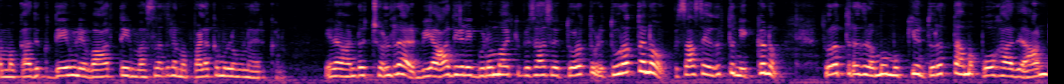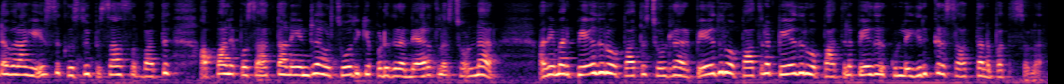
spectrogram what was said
நமக்கு அதுக்கு தேவனுடைய வார்த்தையின் வசனத்தில் நம்ம பழக்கமுள்ளவங்களாக இருக்கணும். ஏன்னா ஆண்டு சொல்கிறார் வியாதிகளை குணமாக்கி பிசாசை துரத்து துரத்தணும். பிசாசை எதிர்த்து நிற்கணும் துரத்துறது ரொம்ப முக்கியம். துரத்தாமல் போகாது. ஆண்டவராக இயேசு கிறிஸ்து பிசாசை பார்த்து அப்பால் இப்போ சாத்தானே என்று அவர் சோதிக்கப்படுகிற நேரத்தில் சொன்னார். அதே மாதிரி பேதுருவை பார்த்து சொல்கிறார் பேதுருவை பார்த்துல பேதுருவை பார்த்துல பேதுருக்குள்ளே இருக்கிற சாத்தானை பார்த்து சொன்னார்.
